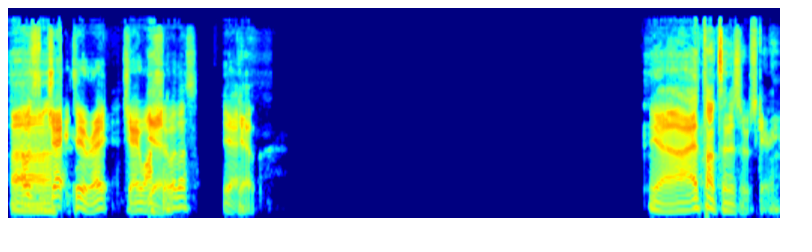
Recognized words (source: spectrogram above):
That was Uh, Jay too, right? Jay watched yeah. it with us. Yeah. Yeah. Yeah, I thought Sinister was scary.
